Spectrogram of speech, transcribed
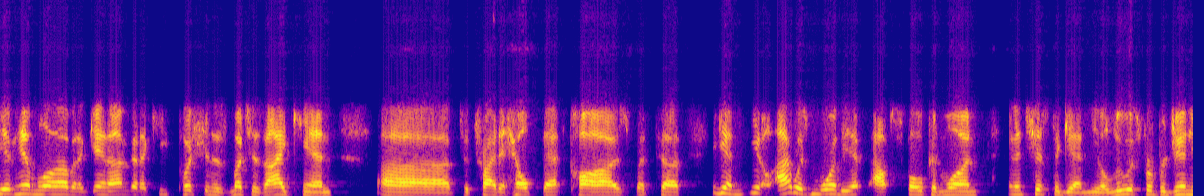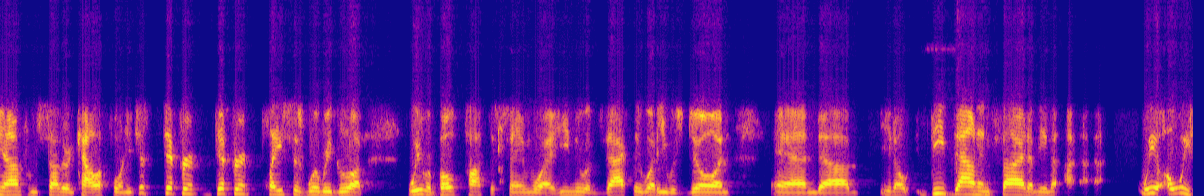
give him love, and again, I'm gonna keep pushing as much as I can uh, to try to help that cause. But uh, again, you know, I was more the outspoken one, and it's just again, you know, Lewis from Virginia, I'm from Southern California, just different different places where we grew up. We were both taught the same way. He knew exactly what he was doing, and uh, you know, deep down inside, I mean, I, we always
